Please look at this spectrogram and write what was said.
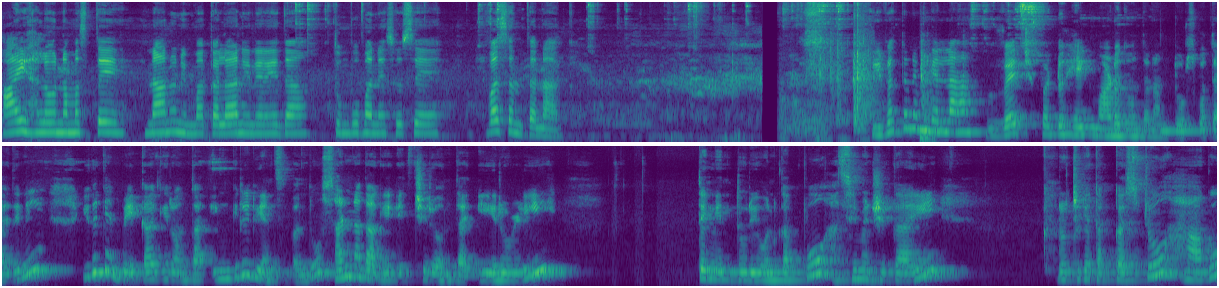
ಹಾಯ್, ಹಲೋ, ನಮಸ್ತೆ. ನಾನು ನಿಮ್ಮ ಕಲಾ ನಿಲಯದ ತುಂಬು ಮನೆ ಸೊಸೆ ವಸಂತ ನಾಗ್ ಇವತ್ತು ನಿಮಗೆಲ್ಲ ವೆಜ್ ಪಡ್ಡು ಹೇಗೆ ಮಾಡೋದು ಅಂತ ನಾನು ತೋರಿಸ್ಕೊತಾ ಇದ್ದೀನಿ. ಇದಕ್ಕೆ ಬೇಕಾಗಿರೋಂಥ ಇಂಗ್ರೀಡಿಯೆಂಟ್ಸ್ ಬಂದು ಸಣ್ಣದಾಗಿ ಹೆಚ್ಚಿರುವಂಥ ಈರುಳ್ಳಿ, ತೆಂಗಿನ ತುರಿ ಒಂದು ಕಪ್ಪು ಹಸಿಮೆಣಸಿಕಾಯಿ ರುಚಿಗೆ ತಕ್ಕಷ್ಟು ಹಾಗೂ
